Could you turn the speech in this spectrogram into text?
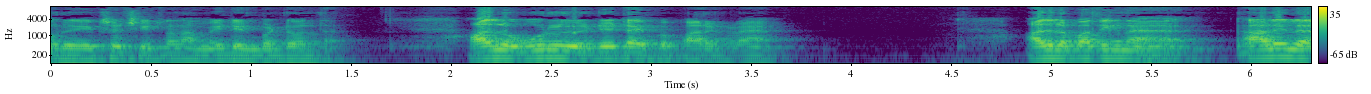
ஒரு எக்ஸல் ஷீட்டில் நான் மெயின்டைன் பண்ணிட்டு வந்தேன். அதில் ஒரு டேட்டா இப்போ பாருங்களேன். அதில் பார்த்தீங்கன்னா காலையில்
